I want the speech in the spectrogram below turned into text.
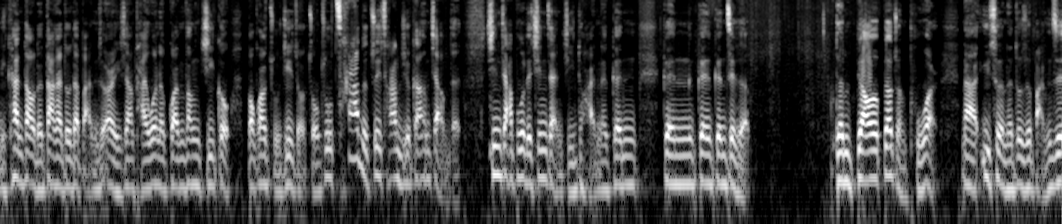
你看到的大概都在百分之二以上。台湾的官方机构，包括主计总总出，差的最差的就刚刚讲的新加坡的新展集团呢，跟跟跟跟这个跟标标准普尔那预测呢都是百分之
